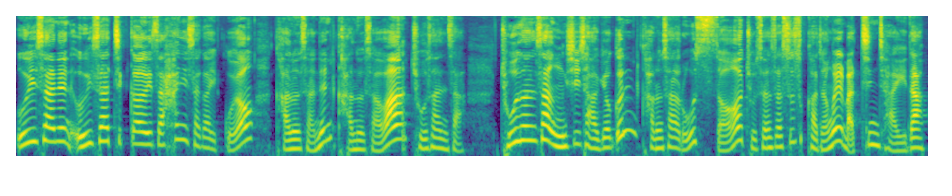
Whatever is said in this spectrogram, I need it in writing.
의사는 의사, 치과의사, 한의사가 있고요. 간호사는 간호사와 조산사. 조산사 응시 자격은 간호사로서 조산사 수습 과정을 마친 자이다.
